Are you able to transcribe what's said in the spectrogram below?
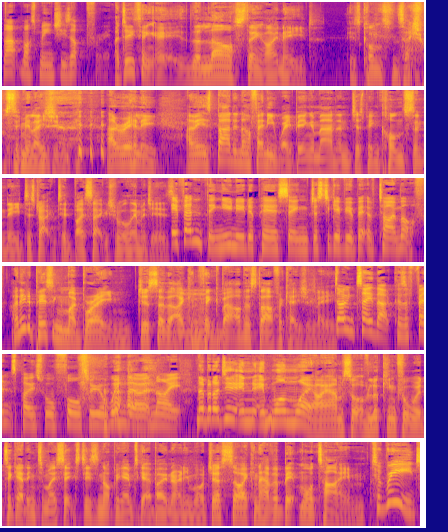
that must mean she's up for it. I do think uh, the last thing I need is constant sexual stimulation. I really, I mean, it's bad enough anyway being a man and just being constantly distracted by sexual images. If anything, you need a piercing just to give you a bit of time off. I need a piercing in my brain just so that I can mm. think about other stuff occasionally. Don't say that because a fence post will fall through your window at night. No, but I do. In, in one way, I am sort of looking forward to getting to my 60s and not being able to get a boner anymore, just so I can have a bit more time. To read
